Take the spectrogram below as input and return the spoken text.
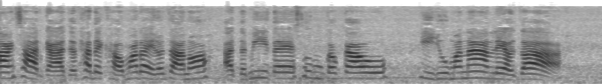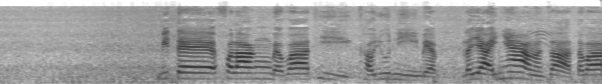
ต่างชาติก็อาจจะท่านได้เขามาได้แล้วจ้าเนาะอาจจะมีแต่ซุ่มเก่าๆที่อยู่มานานแล้วจ้ามีแต่ฝรั่งแบบว่าที่เขาอยู่นี่แบบระยะยาวนะจ้าแต่ว่า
